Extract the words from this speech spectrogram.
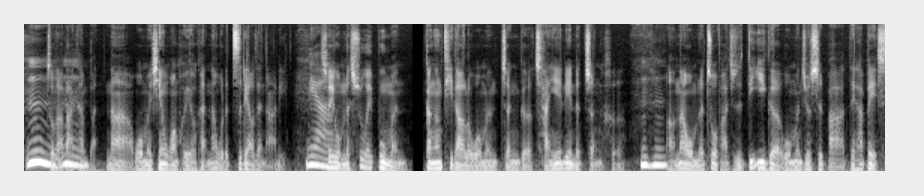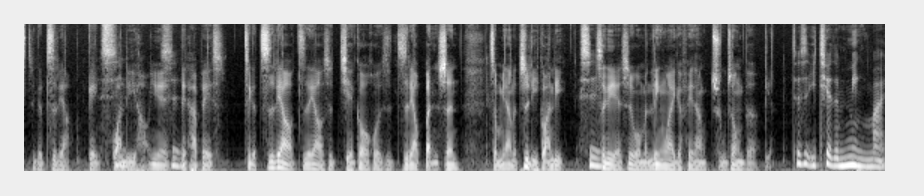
嗯，做到大看板，那我们先往回头看，那我的资料在哪里？所以我们的数位部门。刚刚提到了我们整个产业链的整合，嗯哼，啊，那我们的做法就是第一个，我们就是把 database 这个资料给管理好，因为 database 这个资料资料是结构或者是资料本身怎么样的治理管理，是这个也是我们另外一个非常注重的点。这是一切的命脉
